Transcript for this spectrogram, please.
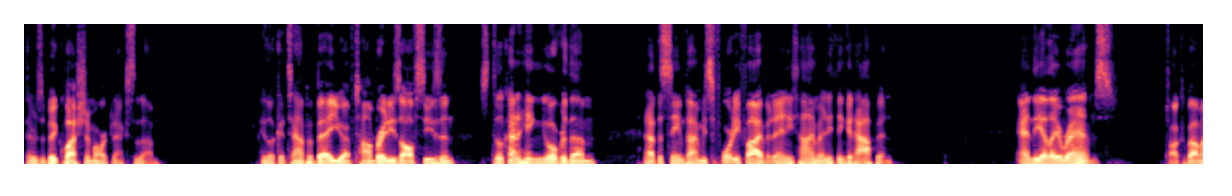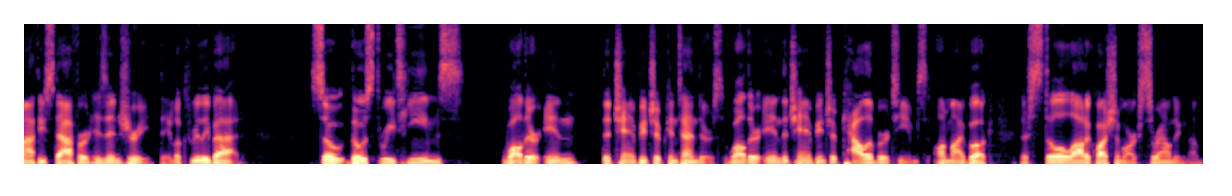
there's a big question mark next to them. You look at Tampa Bay, you have Tom Brady's offseason still kind of hanging over them. And at the same time, he's 45. At any time, anything could happen. And the LA Rams. Talked about Matthew Stafford, his injury. They looked really bad. So those three teams, while they're in the championship contenders. While they're in the championship caliber teams on my book, there's still a lot of question marks surrounding them.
